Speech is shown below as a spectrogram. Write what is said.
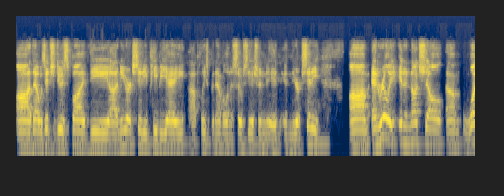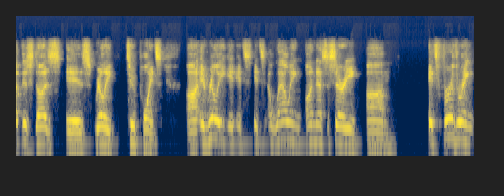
uh, that was introduced by the uh, New York City PBA, uh, Police Benevolent Association in, in New York City. Um, and really, in a nutshell, um, what this does is really two points. Uh, it really it, it's it's allowing unnecessary. Um, it's furthering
